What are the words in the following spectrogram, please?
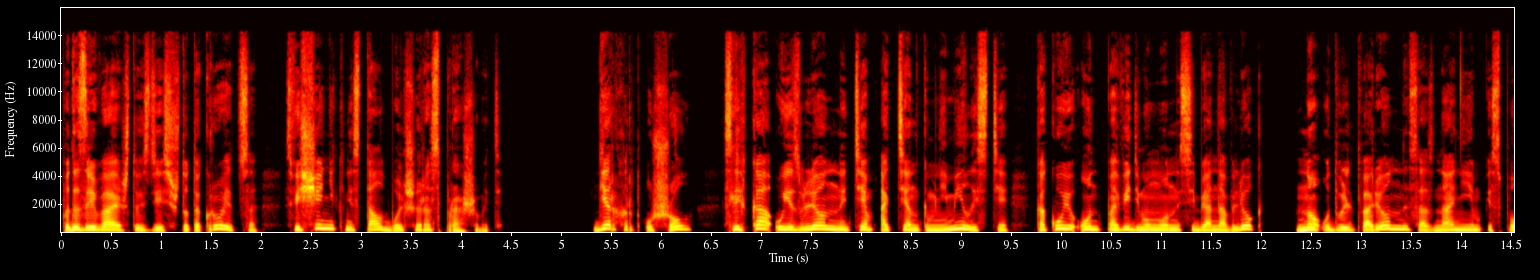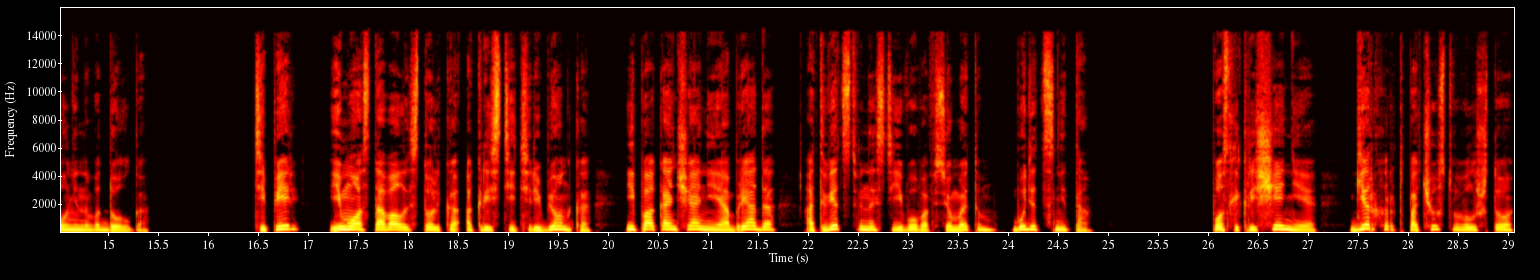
Подозревая, что здесь что-то кроется, священник не стал больше расспрашивать. Герхард ушел, слегка уязвленный тем оттенком немилости, какую он, по-видимому, на себя навлек, но удовлетворенный сознанием исполненного долга. Теперь ему оставалось только окрестить ребенка, и по окончании обряда ответственность его во всем этом будет снята. После крещения Герхард почувствовал, что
